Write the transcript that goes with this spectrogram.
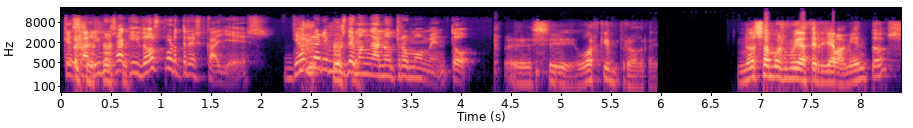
Que salimos aquí dos por tres calles. Ya hablaremos de manga en otro momento. Eh, sí, work in progress. No somos muy a hacer llamamientos,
